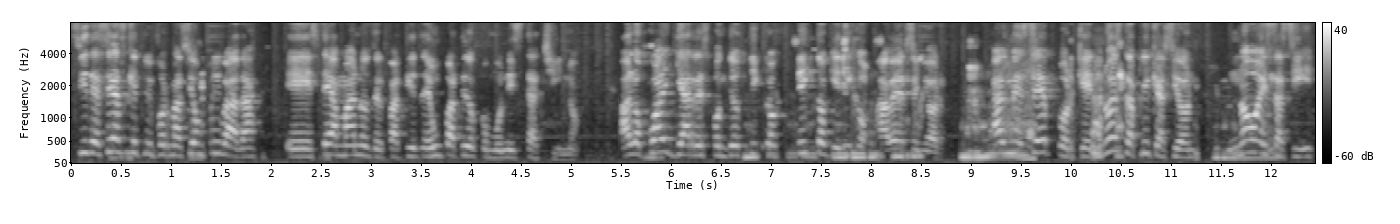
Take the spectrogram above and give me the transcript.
si deseas que tu información privada eh, esté a manos del partido, de un partido comunista chino. A lo cual ya respondió TikTok, TikTok y dijo, a ver señor, cálmese porque nuestra aplicación no es así.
